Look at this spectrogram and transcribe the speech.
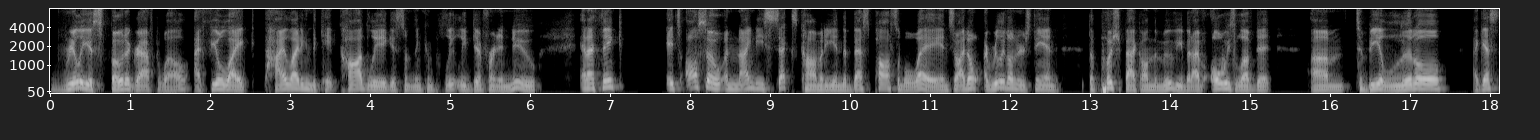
really is photographed well. I feel like highlighting the Cape Cod League is something completely different and new. And I think it's also a 90s sex comedy in the best possible way. And so I don't, I really don't understand the pushback on the movie, but I've always loved it um, to be a little, I guess,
